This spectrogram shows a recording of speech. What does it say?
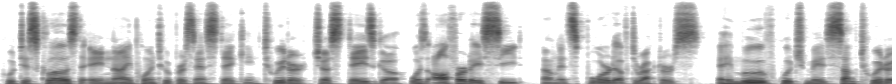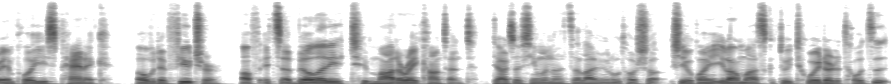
who disclosed a 9.2% stake in Twitter just days ago, was offered a seat on its board of directors, a move which made some Twitter employees panic over the future of its ability to moderate content。第二则新闻呢，则来源于路透社，是有关于 Elon Musk 对 Twitter 的投资。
